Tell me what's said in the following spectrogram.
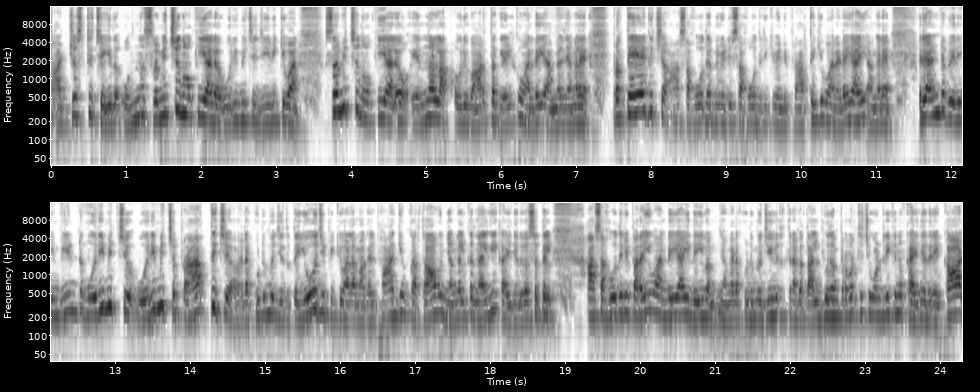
അഡ്ജസ്റ്റ് ചെയ്ത് ഒന്ന് ശ്രമിച്ചു നോക്കിയാലോ ഒരുമിച്ച് ജീവിക്കുവാൻ? ശ്രമിച്ചു നോക്കിയാലോ എന്നുള്ള ഒരു വാർത്ത കേൾക്കുവാനിടയായി അങ്ങനെ ഞങ്ങളെ പ്രത്യേകിച്ച് ആ സഹോദരന് വേണ്ടി സഹോദരിക്ക് വേണ്ടി പ്രാർത്ഥിക്കുവാനിടയായി. അങ്ങനെ രണ്ടുപേരെയും വീണ്ടും ഒരുമിച്ച് ഒരുമിച്ച് പ്രാർത്ഥിച്ച് അവരുടെ കുടുംബജീവിതത്തെ യോജിപ്പിക്കുവാനുള്ള മകൾ ഭാഗ്യം കർത്താവ് ഞങ്ങൾക്ക് നൽകി കഴിഞ്ഞ ദിവസത്തിൽ ആ സഹോദരി പറയുവാനിടയായി ദൈവം ഞങ്ങളുടെ കുടുംബജീവിതത്തിനകത്ത് അത്ഭുതം പ്രവർത്തിച്ചു കൊണ്ടിരിക്കുന്നു. കഴിഞ്ഞതിനേക്കാൾ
